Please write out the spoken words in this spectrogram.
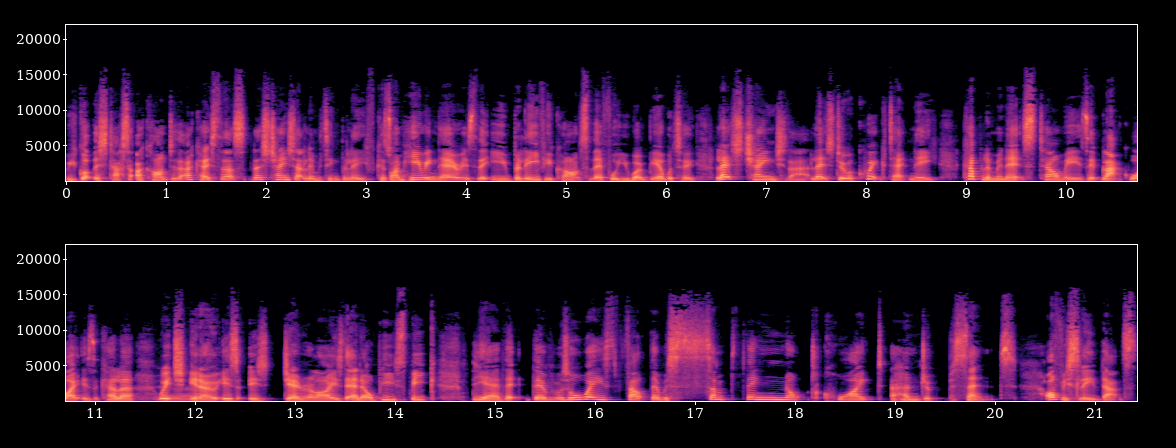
you've got this task i can't do that. Okay so that's let's change that limiting belief because i'm hearing there is that you believe you can't so therefore you won't be able to. Let's change that. Let's do a quick technique couple of minutes tell me is it black white is it color which you know is is generalized nlp speak. Yeah that there was always felt there was something not quite 100% obviously that's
